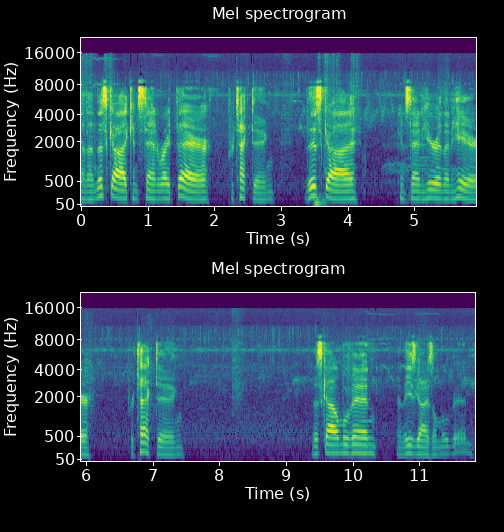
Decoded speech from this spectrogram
And then this guy can stand right there, protecting. This guy can stand here and then here, protecting. This guy will move in, and these guys will move in.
